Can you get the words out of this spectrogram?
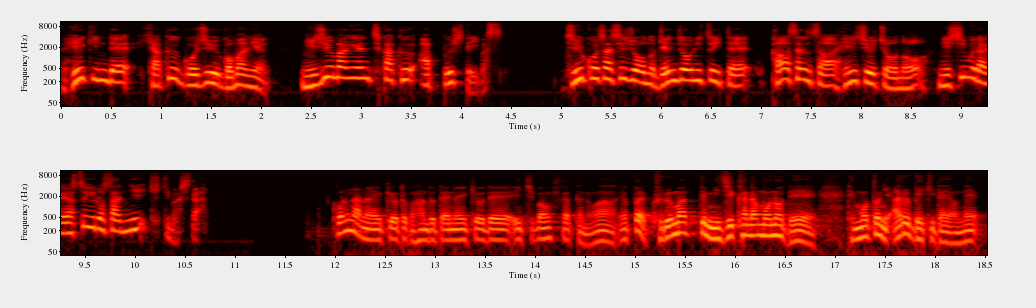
平均で155万円、20万円近くアップしています。中古車市場の現状について、カーセンサー編集長の西村康弘さんに聞きました。コロナの影響とか半導体の影響で一番大きかったのは、やっぱり車って身近なもので手元にあるべきだよね、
